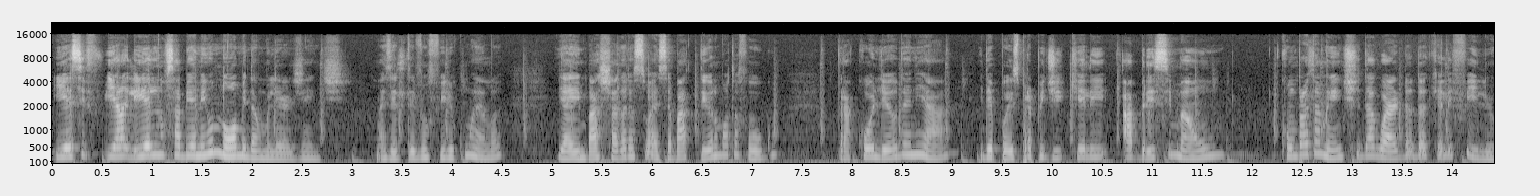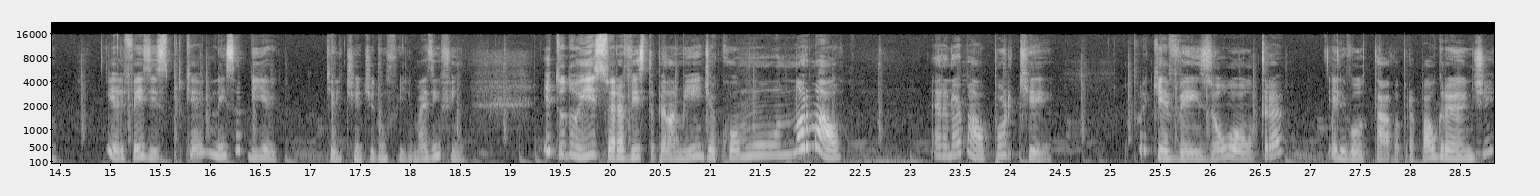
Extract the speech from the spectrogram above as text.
E esse e ele não sabia nem o nome da mulher, gente. Mas ele teve um filho com ela. E a embaixada da Suécia bateu no Botafogo para colher o DNA e depois para pedir que ele abrisse mão completamente da guarda daquele filho. E ele fez isso porque ele nem sabia que ele tinha tido um filho, mas enfim. E tudo isso era visto pela mídia como normal. Era normal. Por quê? Porque vez ou outra ele voltava para Pau Grande,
